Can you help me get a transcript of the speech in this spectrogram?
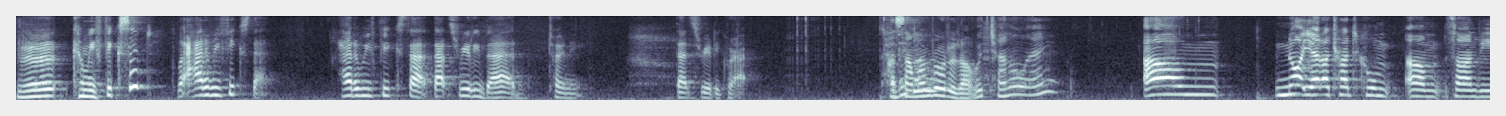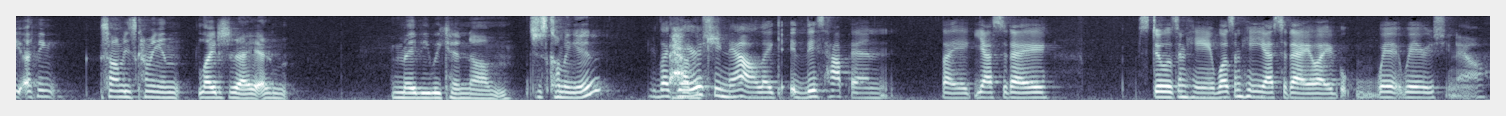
can we fix it? How do we fix that? How do we fix that? That's really bad, Tony. That's really crap. Has someone brought it up with Channel 8? Um, not yet. I tried to call um, Sanvi. I think Sanvi's coming in later today, and maybe we can. Um, Just coming in? Like, Have where a is she now? Like, this happened, like, yesterday, still isn't here, wasn't here yesterday. Like, where, where is she now?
